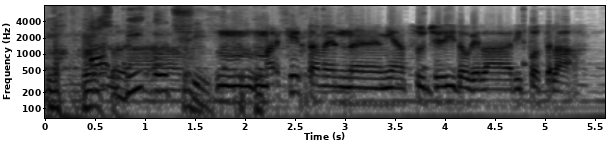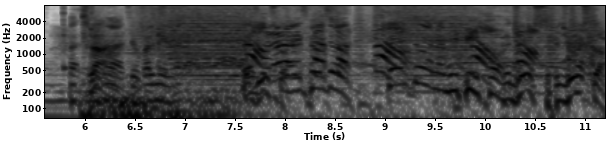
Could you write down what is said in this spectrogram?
No, non A, so. B o C? Mm, Marchetta men, eh, mi ha suggerito che la risposta è la A. Ma scusa un attimo, falmino. È No, giusto, non è risposto. Perdonami, Pippo. È giusto, è giusto.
